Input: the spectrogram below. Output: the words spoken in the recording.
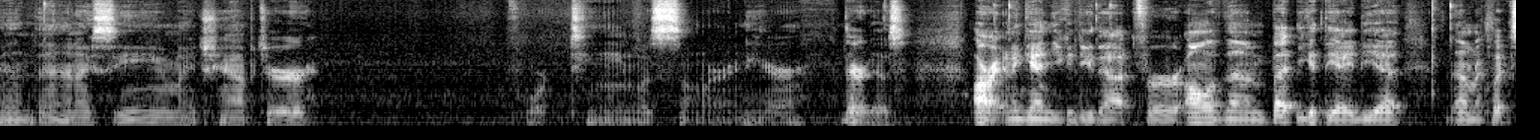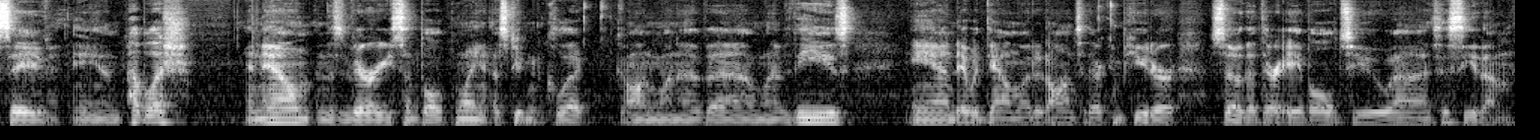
And then I see my chapter 14 was somewhere in here. There it is. All right, and again, you could do that for all of them, but you get the idea. I'm going to click Save and Publish. And now, in this very simple point, a student click on one of uh, one of these, and it would download it onto their computer so that they're able to uh, to see them.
